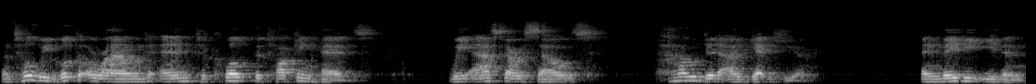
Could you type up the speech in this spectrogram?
Until we look around and, to quote the talking heads, we ask ourselves, how did I get here? And maybe even,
